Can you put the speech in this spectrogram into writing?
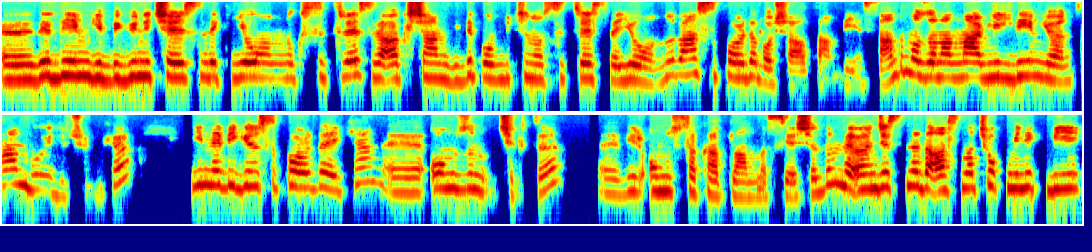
E, dediğim gibi gün içerisindeki yoğunluk, stres ve akşam gidip o bütün o stres ve yoğunluğu ben sporda boşaltan bir insandım. O zamanlar bildiğim yöntem buydu çünkü. Yine bir gün spordayken e, omzum çıktı. E, bir omuz sakatlanması yaşadım ve öncesinde de aslında çok minik bir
